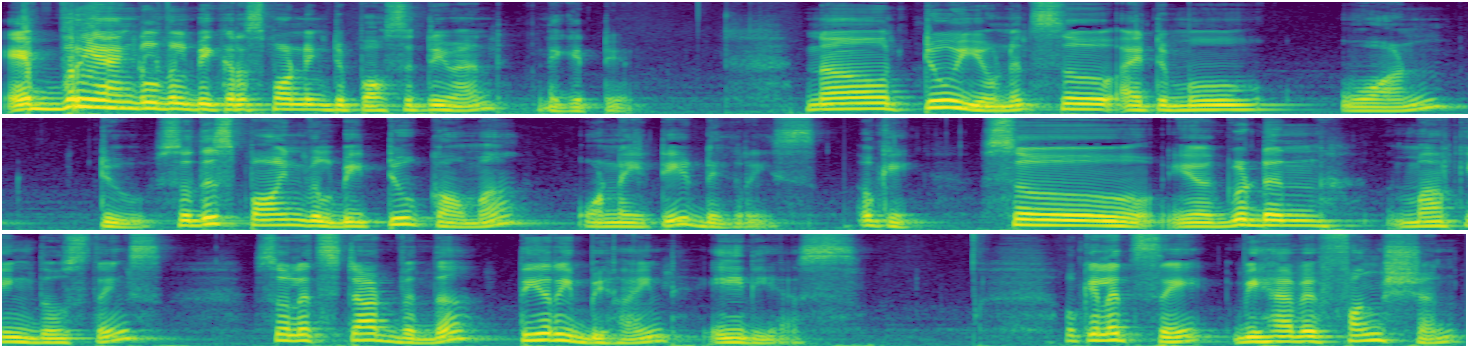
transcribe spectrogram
every angle will be corresponding to positive and negative now two units so I have to move 1 2. So this point will be 2 comma 180 degrees. Okay, so you're good in marking those things. So let's start with the theory behind areas. Okay, let's say we have a function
